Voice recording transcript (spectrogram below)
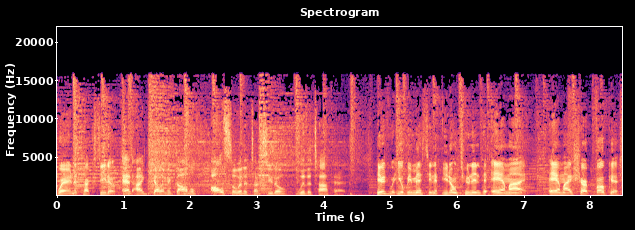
wearing a tuxedo. And I'm Kelly McDonald, also in a tuxedo with a top hat. Here's what you'll be missing if you don't tune in to AMI. AMI Sharp Focus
